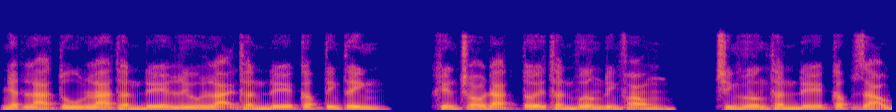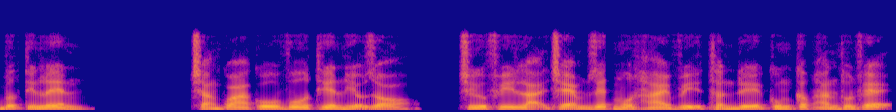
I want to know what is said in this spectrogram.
nhất là tu la thần đế lưu lại thần đế cấp tinh tinh khiến cho đạt tới thần vương đình phong chính hướng thần đế cấp rào bước tiến lên chẳng qua cố vô thiên hiểu rõ trừ phi lại chém giết một hai vị thần đế cung cấp hắn thôn vệ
